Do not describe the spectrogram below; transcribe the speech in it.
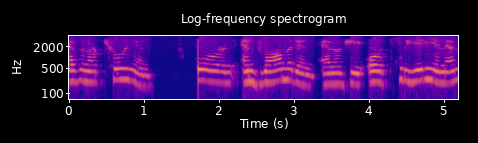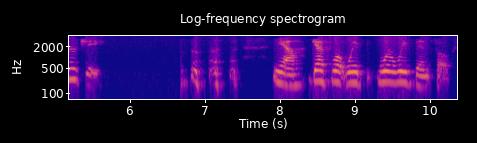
as an Arcturian or an Andromedan energy or a Pleiadian energy. yeah, guess what we where we've been, folks.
